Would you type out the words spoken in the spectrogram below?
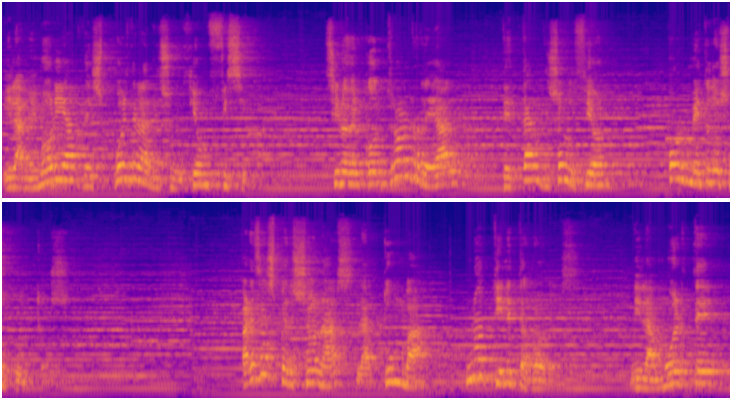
y la memoria después de la disolución física, sino del control real de tal disolución por métodos ocultos. Para esas personas, la tumba no tiene terrores, ni la muerte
